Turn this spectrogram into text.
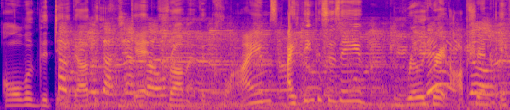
all of the data that you get from the climbs. I think this is a really great option if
